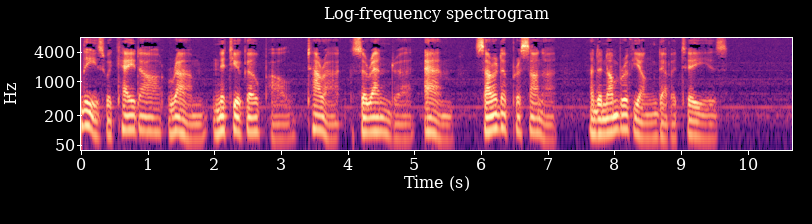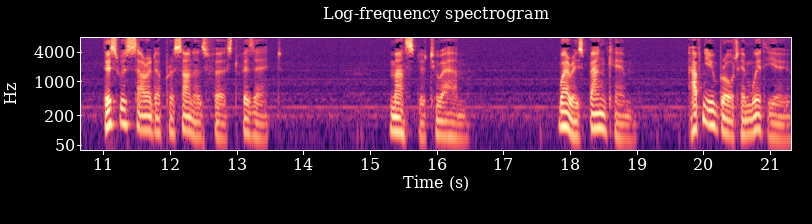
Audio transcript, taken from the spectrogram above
these were Kedar, Ram, Nitya Gopal, Tarak, Surendra, M, Sarada Prasanna, and a number of young devotees. This was Sarada Prasanna's first visit. Master to M. Where is Bankim? Haven't you brought him with you?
